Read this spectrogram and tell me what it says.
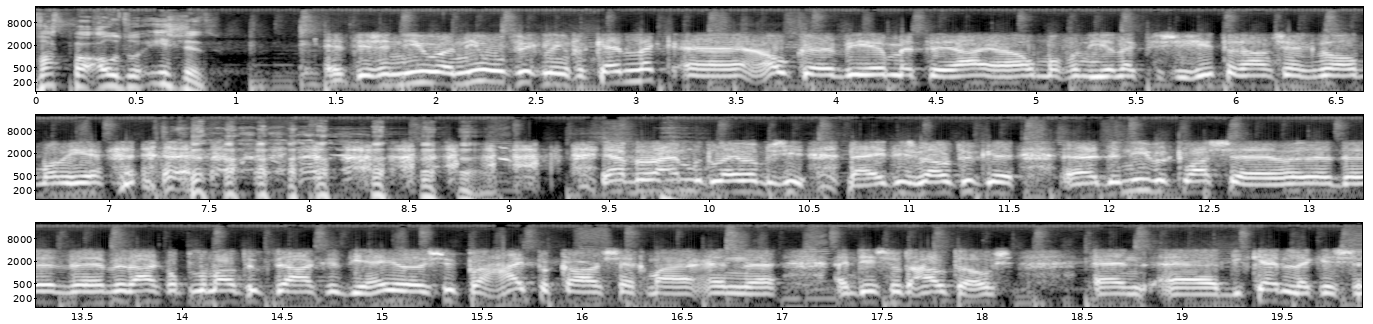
Wat voor auto is het? Het is een nieuwe, nieuwe ontwikkeling van Cadillac. Eh, ook eh, weer met eh, ja, allemaal van die elektrische shit eraan, zeg ik wel allemaal weer. ja, bij mij moet alleen maar plezier. Nee, het is wel natuurlijk de nieuwe klasse. De- we hebben daar op Le Mans natuurlijk die hele super hypercars, zeg maar. En, en dit soort auto's. En die Cadillac is,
